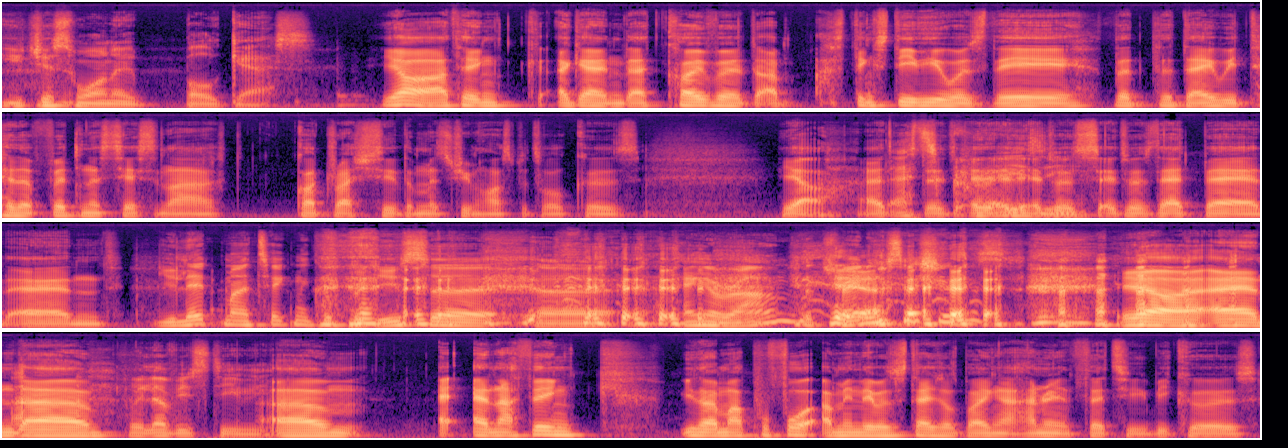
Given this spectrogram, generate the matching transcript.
you just want to bowl gas. Yeah, I think again that COVID. I, I think Stevie was there the, the day we did a fitness test, and I got rushed to the midstream hospital because. Yeah, it, That's it, it- it, was it was that bad, and You let my technical producer uh, hang around the training sessions. yeah, and um, We love you, Stevie. Um, and I think you know my perform. I mean, there was a stage I was bowling 130 because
